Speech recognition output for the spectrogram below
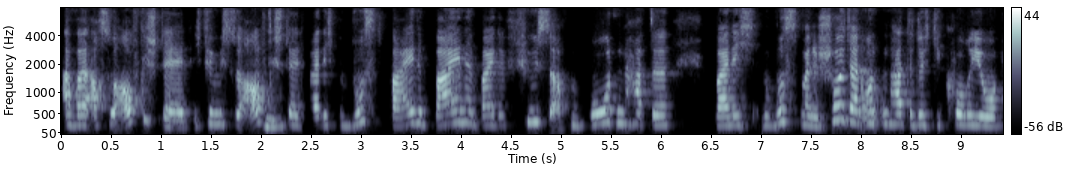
aber auch so aufgestellt. Ich fühle mich so mhm. aufgestellt, weil ich bewusst beide Beine, beide Füße auf dem Boden hatte, weil ich bewusst meine Schultern unten hatte durch die Choreo,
